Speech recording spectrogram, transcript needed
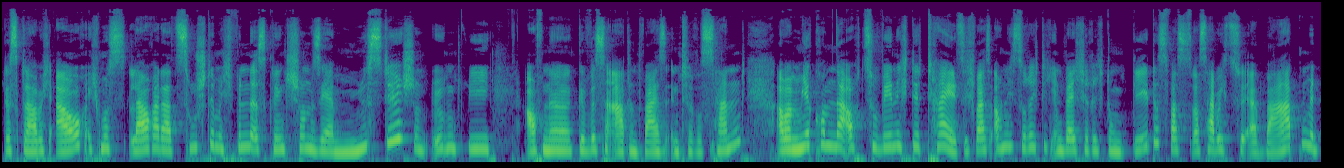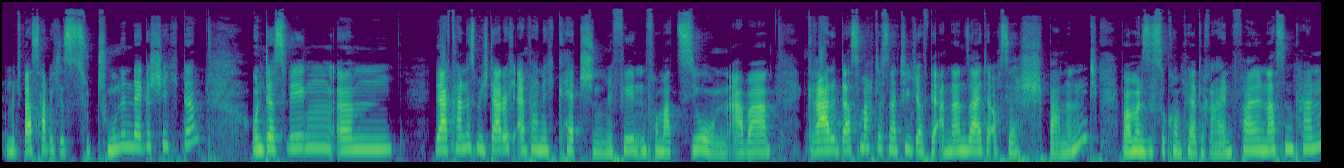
Das glaube ich auch. Ich muss Laura da zustimmen. Ich finde, es klingt schon sehr mystisch und irgendwie auf eine gewisse Art und Weise interessant. Aber mir kommen da auch zu wenig Details. Ich weiß auch nicht so richtig, in welche Richtung geht es. Was, was habe ich zu erwarten? Mit, mit was habe ich es zu tun in der Geschichte? Und deswegen, ähm, ja, kann es mich dadurch einfach nicht catchen. Mir fehlen Informationen. Aber gerade das macht es natürlich auf der anderen Seite auch sehr spannend, weil man sich so komplett reinfallen lassen kann.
